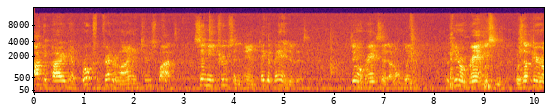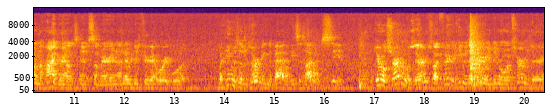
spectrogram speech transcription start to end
occupied, have broke the Confederate line in two spots. Send me troops and, and take advantage of this. General Grant said, I don't believe you. But General Grant was, was up here on the high grounds in some area, and I never did figure out where he was. But he was observing the battle. He says, I don't see it. General Sherman was there, so I figured he was up here in General Sherman's area.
